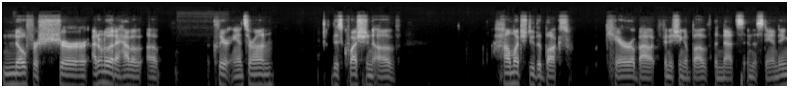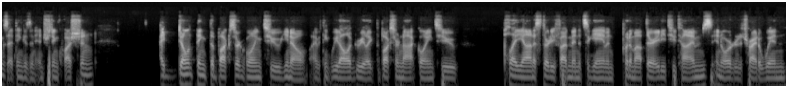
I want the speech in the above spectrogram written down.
know for sure i don't know that i have a, a, a clear answer on this question of how much do the bucks care about finishing above the nets in the standings i think is an interesting question I don't think the Bucks are going to, you know, I think we'd all agree like the Bucks are not going to play Giannis 35 minutes a game and put him out there 82 times in order to try to win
